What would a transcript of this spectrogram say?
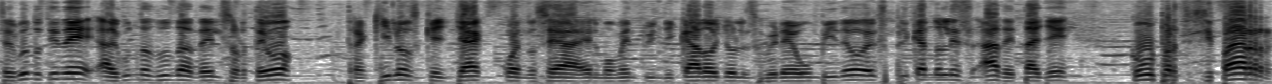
Si alguno tiene alguna duda del sorteo, tranquilos que ya cuando sea el momento indicado yo les subiré un video explicándoles a detalle cómo participar,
